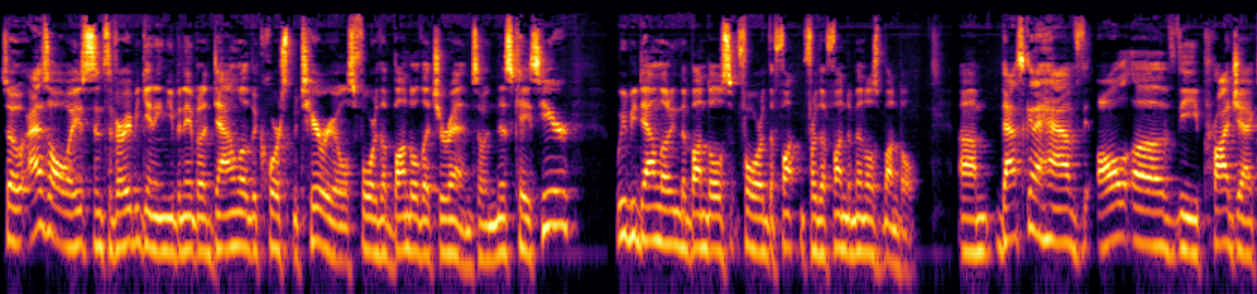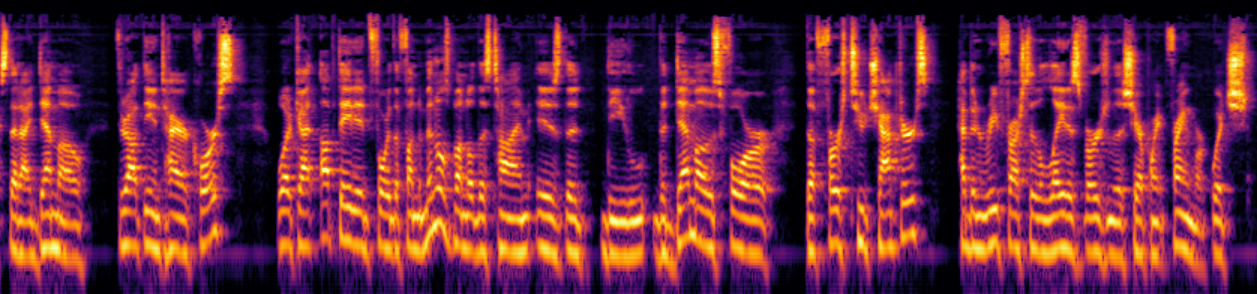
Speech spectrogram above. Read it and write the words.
So as always, since the very beginning, you've been able to download the course materials for the bundle that you're in. So in this case here, we'd be downloading the bundles for the fun, for the fundamentals bundle. Um, that's going to have all of the projects that I demo throughout the entire course. What got updated for the fundamentals bundle this time is the the the demos for the first two chapters have been refreshed to the latest version of the SharePoint framework, which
